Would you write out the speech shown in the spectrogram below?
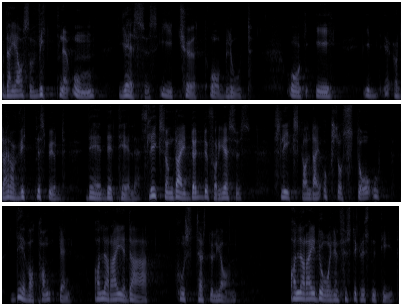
Og de er altså vitne om Jesus i kjøtt og blod. Og, i, i, og deres vitnesbyrd, det, det teler. Slik som de døde for Jesus, slik skal de også stå opp. Det var tanken allerede der hos Tertulian. Allerede da, i den første kristne tid.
